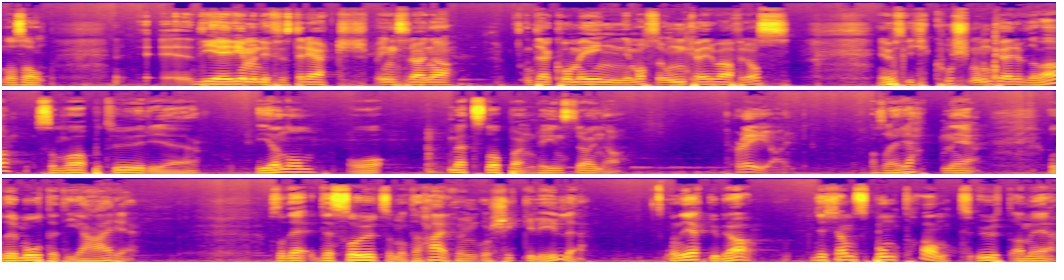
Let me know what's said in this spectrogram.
noe sånt. De er rimelig frustrert på Innstranda. Det har kommet inn masse ungkurver for oss. Jeg husker ikke hvilken ungkurv det var som var på tur eh, gjennom, og midtstopperen til Innstranda pløy han. Altså rett ned. Og det er mot et gjerde. Så det, det så ut som at det her kan gå skikkelig ille. Men det gikk jo bra. Det kommer spontant ut av meg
